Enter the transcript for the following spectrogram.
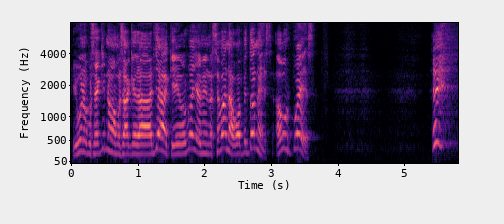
Y bueno, pues aquí nos vamos a quedar ya, que os vaya bien la semana, guapetones. Agur, pues. Eh.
